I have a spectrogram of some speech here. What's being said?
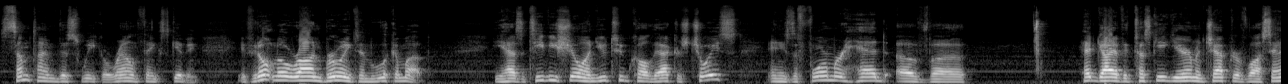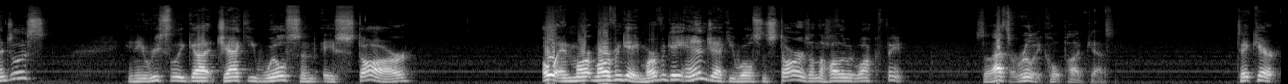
sometime this week around Thanksgiving. If you don't know Ron Brewington, look him up. He has a TV show on YouTube called The Actor's Choice, and he's the former head of uh, head guy of the Tuskegee Airmen chapter of Los Angeles. And he recently got Jackie Wilson a star. Oh, and Mar- Marvin Gaye. Marvin Gaye and Jackie Wilson stars on the Hollywood Walk of Fame. So that's a really cool podcast. Take care.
